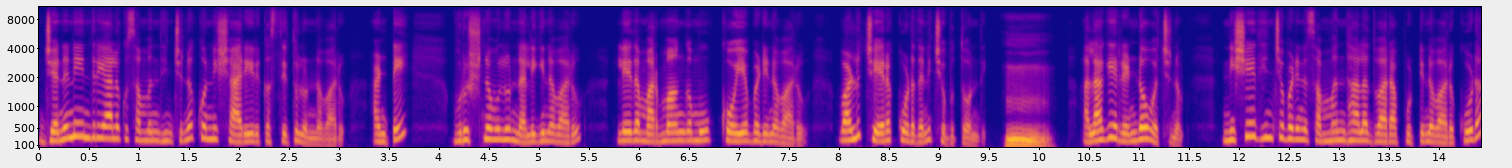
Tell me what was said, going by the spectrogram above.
జననేంద్రియాలకు సంబంధించిన కొన్ని శారీరక స్థితులున్నవారు. అంటే వృష్ణములు నలిగినవారు లేదా మర్మాంగము కోయబడినవారు. వాళ్ళు చేరకూడదని చెబుతోంది. అలాగే రెండో వచనం నిషేధించబడిన సంబంధాల ద్వారా పుట్టినవారు కూడా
